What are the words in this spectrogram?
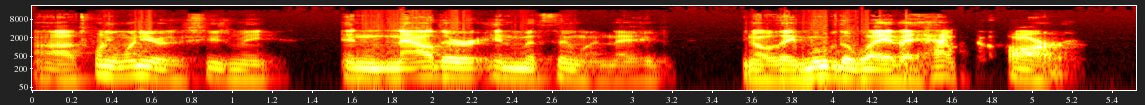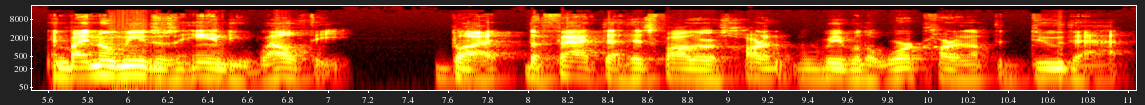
uh, 21 years, excuse me, and now they're in Methuen. They you know they moved away. They have a car, and by no means is Andy wealthy, but the fact that his father was hard, able to work hard enough to do that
